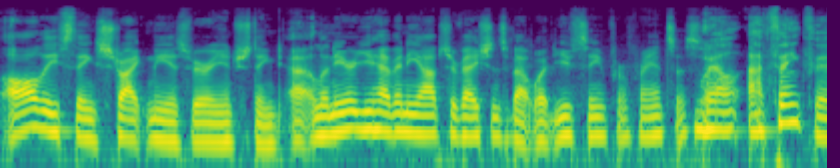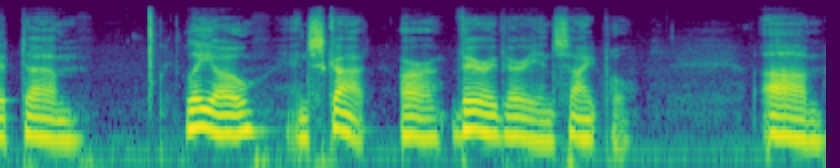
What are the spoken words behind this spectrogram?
all these things strike me as very interesting. Uh, Lanier, you have any observations about what you've seen from Francis? Well, I think that um, Leo and Scott are very, very insightful. Um,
